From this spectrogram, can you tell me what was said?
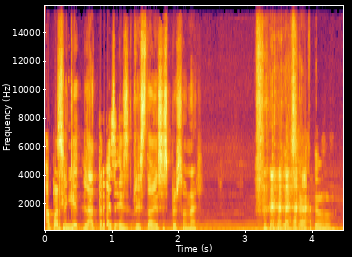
aparte Sí. que la 3 es, esta vez es personal. Exacto.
